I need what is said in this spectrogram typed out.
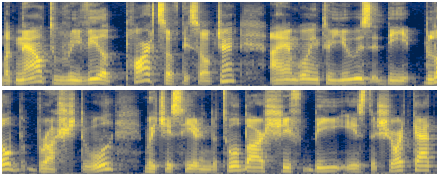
But now to reveal parts of this object, I am going to use the blob brush tool, which is here in the toolbar. Shift B is the shortcut.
